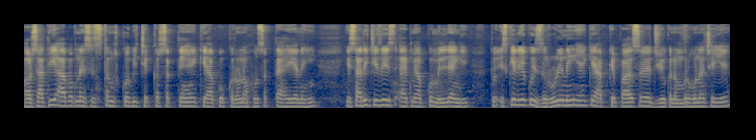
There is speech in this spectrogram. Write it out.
और साथ ही आप अपने सिस्टम्स को भी चेक कर सकते हैं कि आपको कोरोना हो सकता है या नहीं। ये सारी चीज़ें इस ऐप में आपको मिल जाएँगी। तो इसके लिए कोई ज़रूरी नहीं है कि आपके पास जियो का नंबर होना चाहिए।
